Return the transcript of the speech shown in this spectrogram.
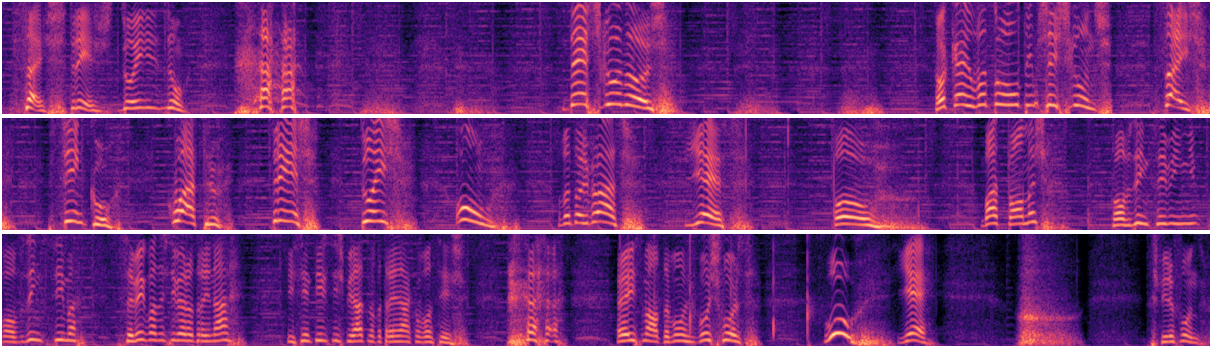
6, 3, 2, 1. 10 segundos! Ok, levantou últimos 6 segundos. 6, 5, 4, 3, 2, 1. Levantou os braços. Yes. Oh. Bate palmas para o vizinho de cima, para o vizinho de cima saber que vocês estiveram a treinar e sentir-se inspirado para treinar com vocês. é isso, malta. Bom, bom esforço. Uh! Yeah! Respira fundo.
